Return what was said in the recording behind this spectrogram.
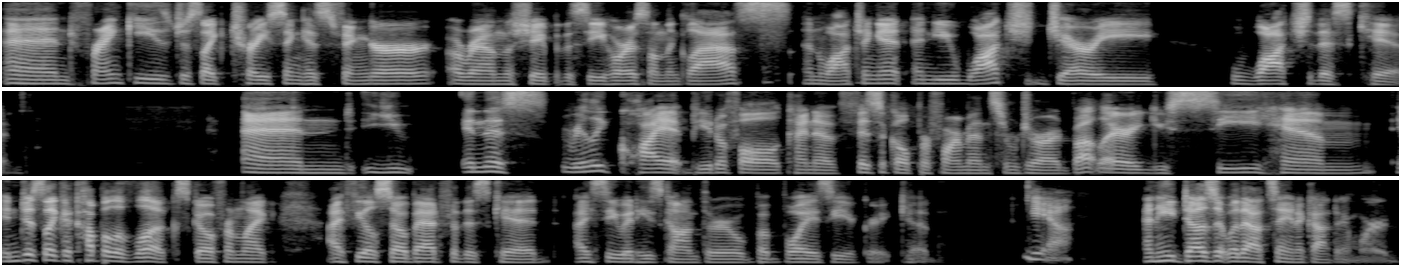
And frankie's just like tracing his finger around the shape of the seahorse on the glass and watching it. And you watch jerry watch this kid. And you in this really quiet beautiful kind of physical performance from gerard butler you see him in just like a couple of looks go from like i feel so bad for this kid. I see what he's gone through but boy is he a great kid. Yeah. And he does it without saying a goddamn word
